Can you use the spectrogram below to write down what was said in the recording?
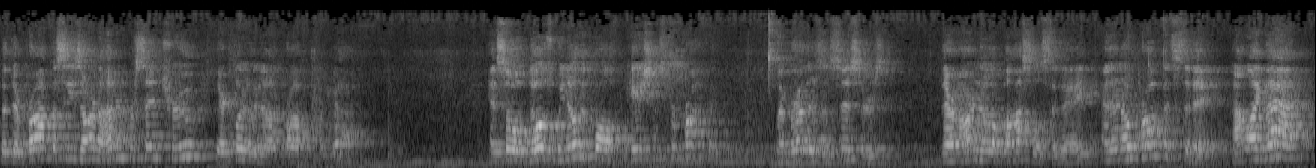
but their prophecies aren't 100% true, they're clearly not a prophet from God. And so those we know the qualifications for prophet. My brothers and sisters, there are no apostles today, and there are no prophets today. Not like that.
